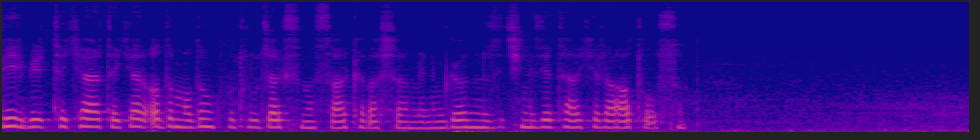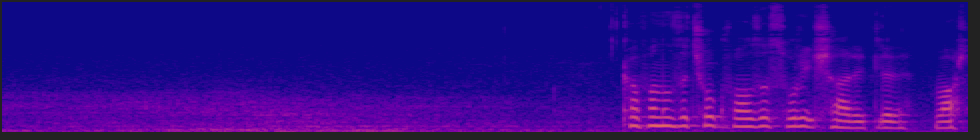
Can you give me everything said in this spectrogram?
bir bir teker teker adım adım kurtulacaksınız arkadaşlarım benim. Gönlünüz içiniz yeter ki rahat olsun. Kafanızda çok fazla soru işaretleri var.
